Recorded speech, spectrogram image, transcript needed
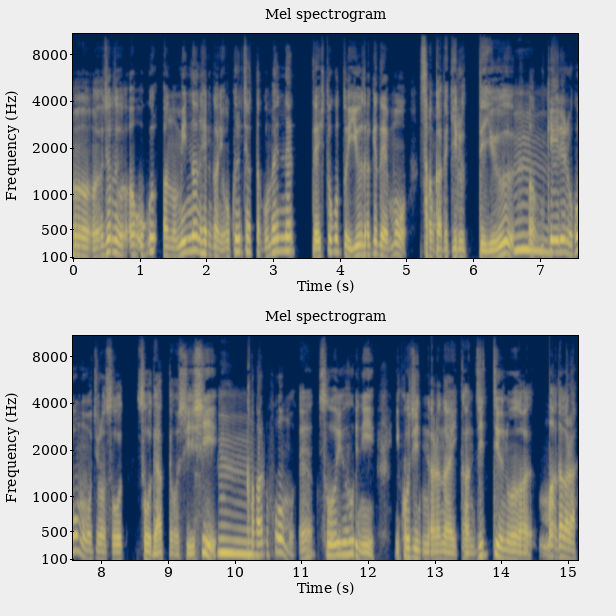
うん。ちょっと、あの、みんなの変化に遅れちゃった。ごめんねって一言言うだけでも参加できるっていう、まあ、受け入れる方ももちろんそう、そうであってほしいし、変わる方もね、そういうふうに意固地にならない感じっていうのが、まあだから、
